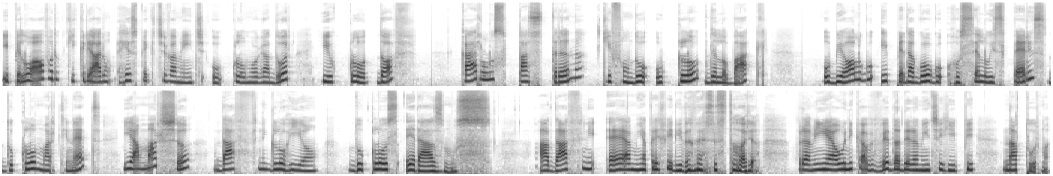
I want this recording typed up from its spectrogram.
e pelo Álvaro, que criaram respectivamente o Clomorgador e o Clodoff, Carlos Pastrana, que fundou o Clos de Lobac, o biólogo e pedagogo José Luiz Pérez, do Clos Martinet, e a marchã Daphne Glorian, do Clos Erasmus. A Daphne é a minha preferida nessa história. Para mim, é a única verdadeiramente hippie na turma.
